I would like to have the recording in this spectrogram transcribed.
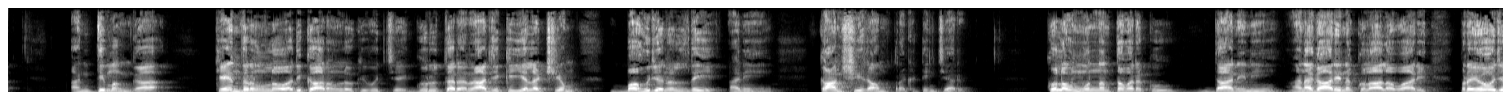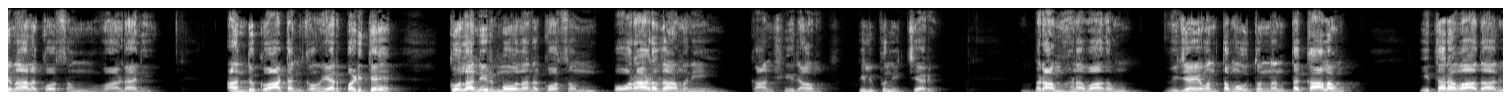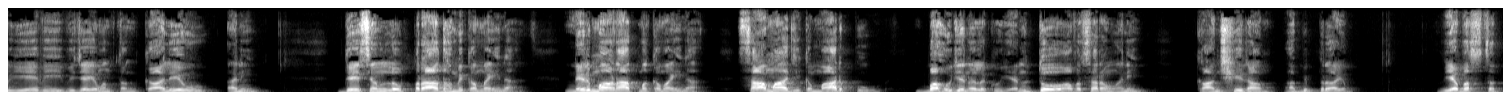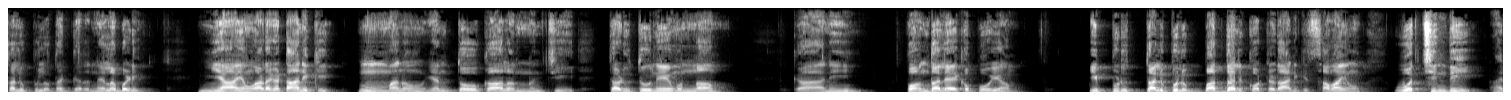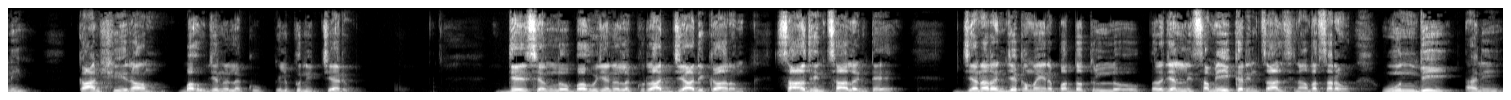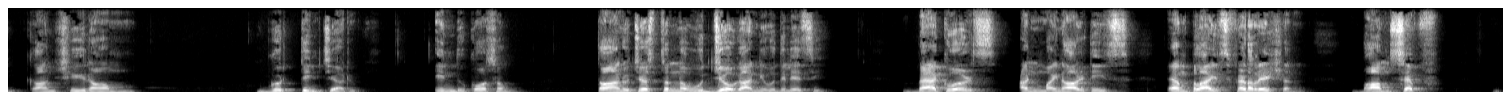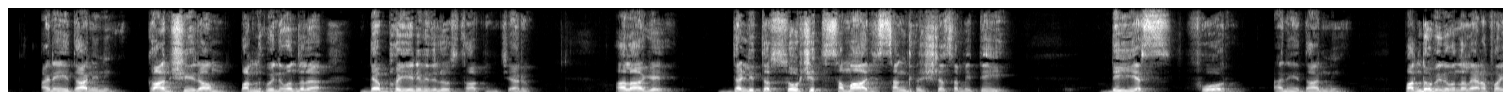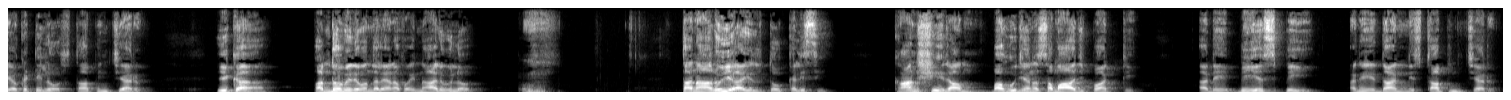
అంతిమంగా కేంద్రంలో అధికారంలోకి వచ్చే గురుతర రాజకీయ లక్ష్యం బహుజనులది అని కాన్షీరాం ప్రకటించారు. కులం ఉన్నంత వరకు దానిని అణగారిన కులాల వారి ప్రయోజనాల కోసం వాడాలి. అందుకు ఆటంకం ఏర్పడితే కుల నిర్మూలన కోసం పోరాడదామని కాన్షీరాం పిలుపునిచ్చారు. బ్రాహ్మణవాదం విజయవంతమవుతున్నంత కాలం ఇతర వాదాలు ఏవి విజయవంతం కాలేవు అని దేశంలో ప్రాథమికమైన నిర్మాణాత్మకమైన సామాజిక మార్పు బహుజనులకు ఎంతో అవసరం అని కాన్షీరాం అభిప్రాయం. వ్యవస్థ తలుపుల దగ్గర నిలబడి న్యాయం అడగటానికి మనం ఎంతో కాలం నుంచి తడుతూనే ఉన్నాం. కానీ పొందలేకపోయాం. ఇప్పుడు తలుపులు బద్దలు కొట్టడానికి సమయం వచ్చింది అని కాన్షీరామ్ బహుజనులకు పిలుపునిచ్చారు. దేశంలో బహుజనులకు రాజ్యాధికారం సాధించాలంటే జనరంజకమైన పద్ధతుల్లో ప్రజల్ని సమీకరించాల్సిన అవసరం ఉంది అని కాన్షీరామ్ గుర్తించారు. ఇందుకోసం తాను చేస్తున్న ఉద్యోగాన్ని వదిలేసి backwards and minorities employees federation BAMCEF అనే దానిని కాన్షీరామ్ పంతొమ్మిది వందల డెబ్భై ఎనిమిదిలో స్థాపించారు. అలాగే దళిత శోషిత్ సమాజ్ సంఘర్ష సమితి డిఎస్ ఫోర్ అనే దాన్ని పంతొమ్మిది వందల ఎనభై ఒకటిలో స్థాపించారు. ఇక పంతొమ్మిది వందల ఎనభై నాలుగులో తన అనుయాయులతో కలిసి కాన్షీరామ్ బహుజన సమాజ్ పార్టీ అదే బిఎస్పి అనే దాన్ని స్థాపించారు.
